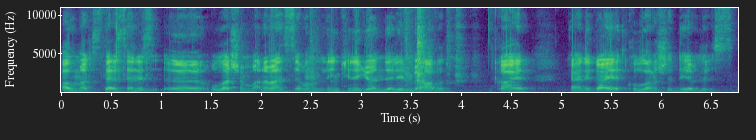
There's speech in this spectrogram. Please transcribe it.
Almak isterseniz e, ulaşın bana ben size bunun linkini göndereyim ve alın. Gayet yani gayet kullanışlı diyebiliriz.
